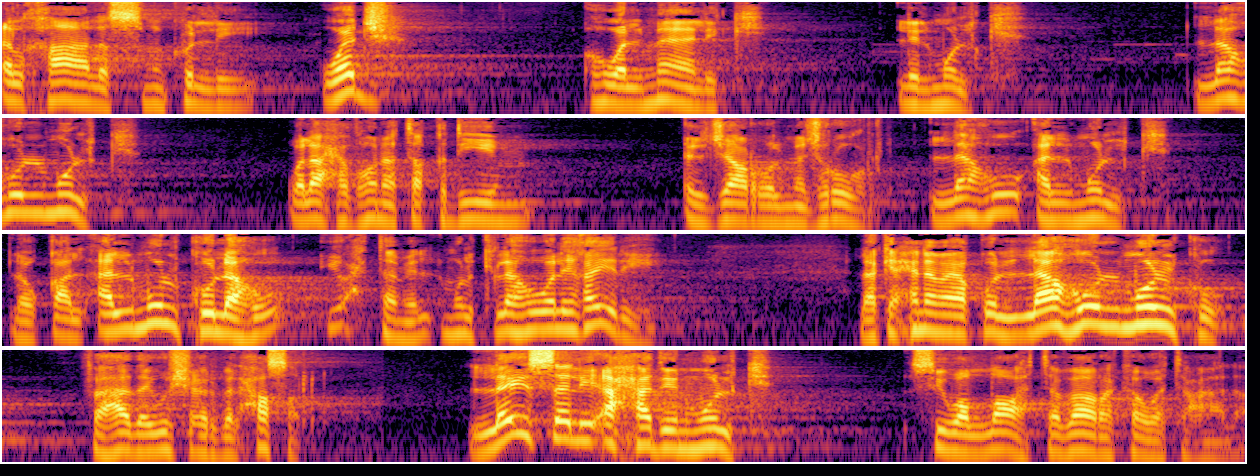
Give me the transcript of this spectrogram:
الخالص من كل وجه هو المالك للملك. له الملك. ولاحظ هنا تقديم الجار والمجرور. له الملك. لو قال الملك له يحتمل ملك له ولغيره. لكن حينما يقول له الملك فهذا يشعر بالحصر. ليس لأحد ملك سوى الله تبارك وتعالى.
